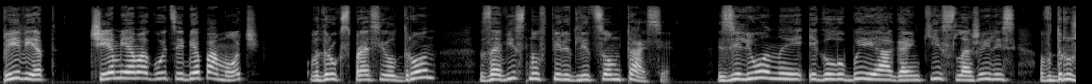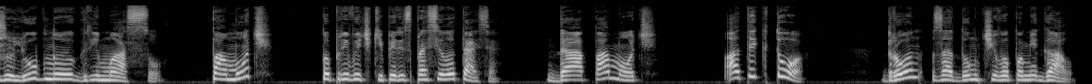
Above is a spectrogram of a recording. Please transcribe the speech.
«Привет! Чем я могу тебе помочь?» Вдруг спросил дрон, зависнув перед лицом Таси. Зеленые и голубые огоньки сложились в дружелюбную гримассу. «Помочь?» — по привычке переспросила Тася. «Да, помочь». «А ты кто?» Дрон задумчиво помигал.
